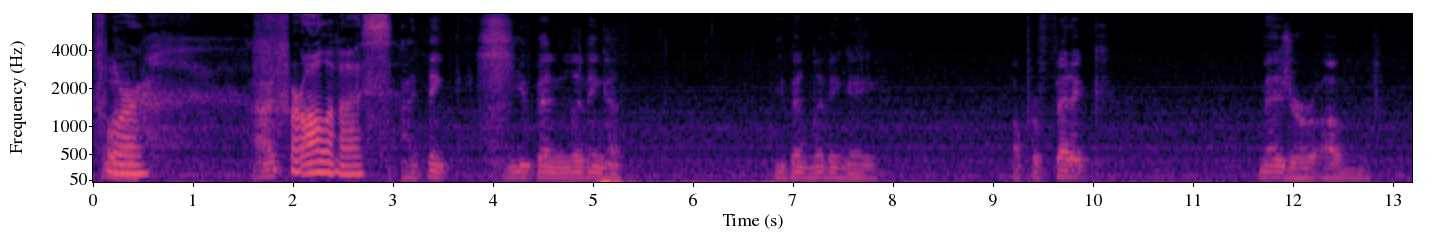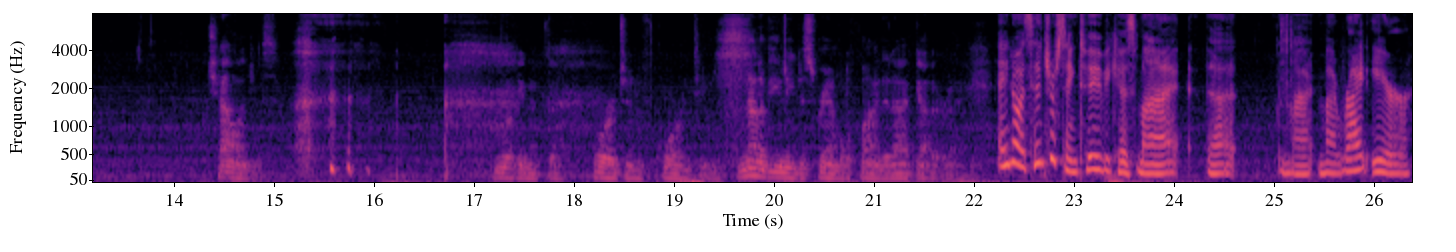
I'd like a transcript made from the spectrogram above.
for I, for all of us. I think you've been living a you've been living a a prophetic measure of challenges. Looking at the origin of quarantine. None of you need to scramble to find it. I've got it right. And, you know, it's interesting too because my the my my right ear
